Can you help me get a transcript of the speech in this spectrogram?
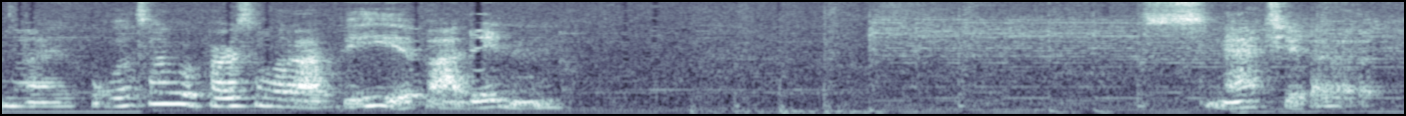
Like, what type of person would I be if I didn't? Snatch it up.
